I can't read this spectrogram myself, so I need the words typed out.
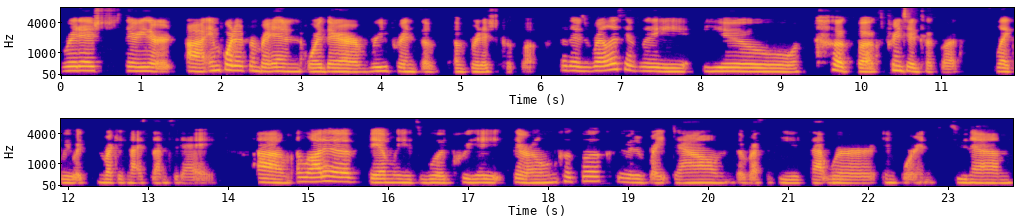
British. They're either uh, imported from Britain or they're reprints of, of British cookbooks. So there's relatively few cookbooks, printed cookbooks, like we would recognize them today. Um, a lot of families would create their own cookbook. They would write down the recipes that were important to them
